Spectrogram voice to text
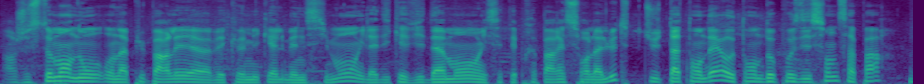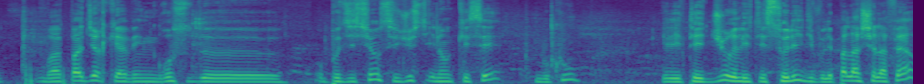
Alors justement, nous, on a pu parler avec euh, Michael Ben Simon. Il a dit qu'évidemment, il s'était préparé sur la lutte. Tu t'attendais à autant d'opposition de sa part? On va pas dire qu'il y avait une grosse de... opposition, c'est juste qu'il encaissait beaucoup. Il était dur, il était solide, il voulait pas lâcher l'affaire.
